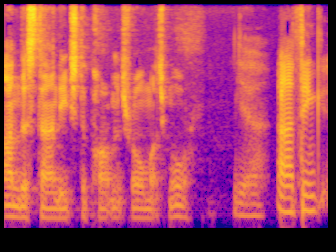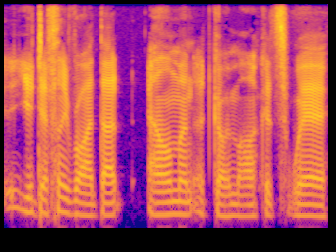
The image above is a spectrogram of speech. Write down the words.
understand each department's role much more. Yeah, and I think you're definitely right. That element at Go Markets where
